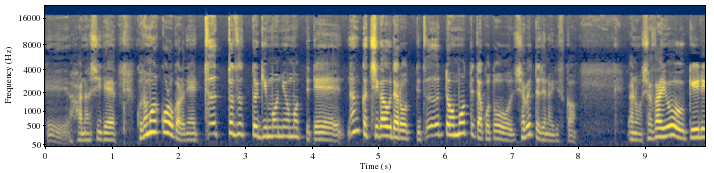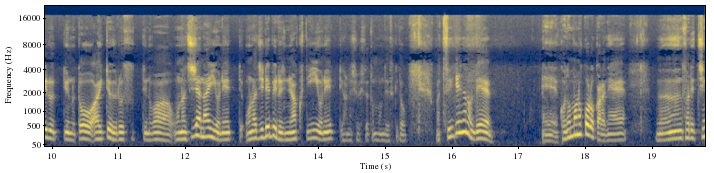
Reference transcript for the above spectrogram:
えー、話で、子供の頃からね、ずっとずっと疑問に思ってて、なんか違うだろうってずっと思ってたことを喋ったじゃないですか。あの、謝罪を受け入れるっていうのと、相手を許すっていうのは同じじゃないよねって、同じレベルじゃなくていいよねっていう話をしたと思うんですけど、まあ、ついでなので、えー、子供の頃からね、うーん、それ違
